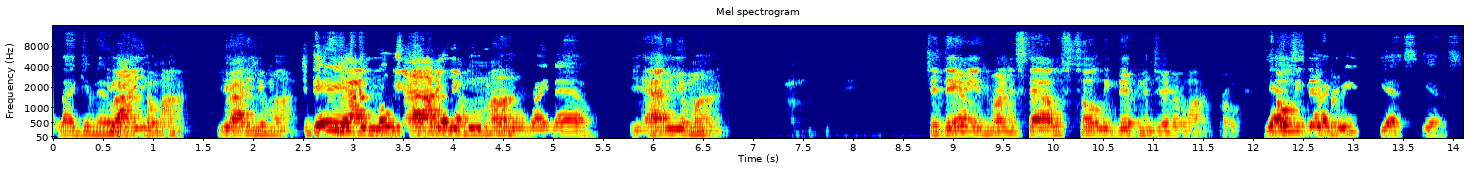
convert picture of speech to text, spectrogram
I'm not giving that. You out of your mind. You're out of your mind. Jadarian is the most you're out of your mind right now. You're out of your mind. Jadarian's running style is totally different than Jeremiyah, bro. Yes, totally different. I agree. Yes, yes.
